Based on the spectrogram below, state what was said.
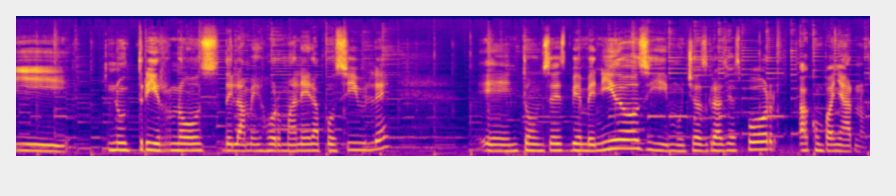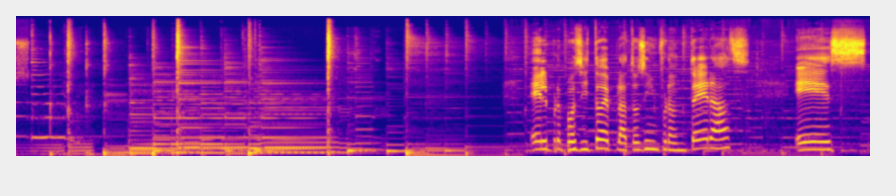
y nutrirnos de la mejor manera posible. Entonces, bienvenidos y muchas gracias por acompañarnos. El propósito de Platos sin Fronteras es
